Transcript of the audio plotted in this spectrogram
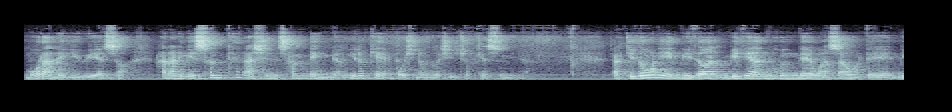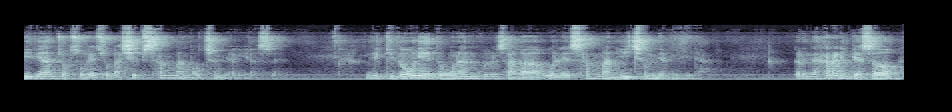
몰아내기 위해서 하나님이 선택하신 300명 이렇게 보시는 것이 좋겠습니다. 자, 기도원이 미디안, 미디안 군대와 싸울 때 미디안 족속의 수가 13만 5천 명이었어요. 근데 기도원이 동원한 군사가 원래 3만 2천 명입니다. 그런데 하나님께서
